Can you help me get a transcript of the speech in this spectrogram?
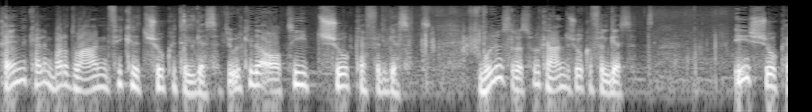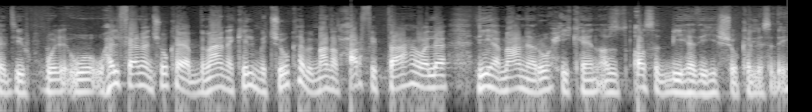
خلينا نتكلم برضو عن فكرة شوكة الجسد. يقول كده أعطيت شوكة في الجسد. بولس الرسول كان عنده شوكة في الجسد. إيه الشوكة دي؟ وهل فعلا شوكة بمعنى كلمة شوكة بالمعنى الحرفي بتاعها ولا ليها معنى روحي كان قصد- بيه هذه الشوكة الجسدية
